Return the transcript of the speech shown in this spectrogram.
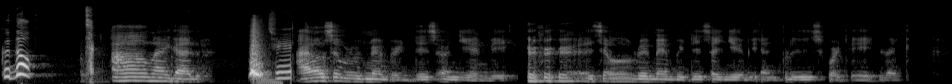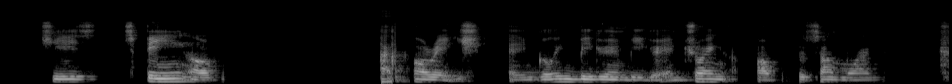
구독! Oh my god. 줄. I also remembered this on UMB. I also remembered this on UMB and Blues 48. Like, she's spinning off an orange and going bigger and bigger and throwing up to someone.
